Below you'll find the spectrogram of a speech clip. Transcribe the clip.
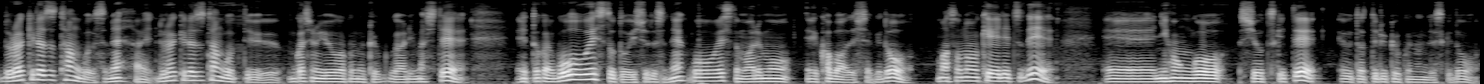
ドラキュラズ単語ですね。はい。ドラキュラズ単語っていう昔の洋楽の曲がありまして、えっと、から Go West と一緒ですね。Go West もあれも、えー、カバーでしたけど、まあその系列で、えー、日本語詞をつけて歌ってる曲なんですけど、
